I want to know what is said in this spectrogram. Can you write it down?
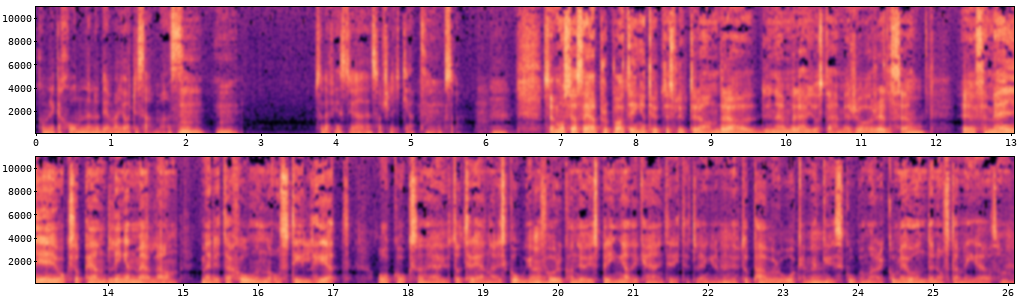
kommunikationen och det man gör tillsammans. Mm. Mm. Så där finns det ju en sorts likhet mm. också. Mm. Sen måste jag säga, apropå att inget utesluter det andra, du nämnde det här just det här med rörelse. Mm. Eh, för mig är ju också pendlingen mellan meditation och stillhet och också när jag är ute och tränar i skogen. Mm. Förr kunde jag ju springa, det kan jag inte riktigt längre, men mm. ute och powerwalka mycket mm. i skog och mark och med hunden ofta med och som mm.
